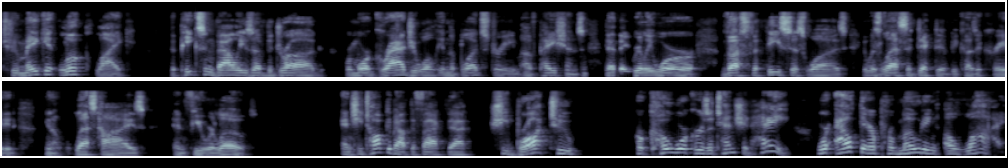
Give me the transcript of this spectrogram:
to make it look like the peaks and valleys of the drug were more gradual in the bloodstream of patients than they really were. Thus, the thesis was it was less addictive because it created, you know, less highs and fewer lows. And she talked about the fact that she brought to her coworkers' attention, hey, we're out there promoting a lie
